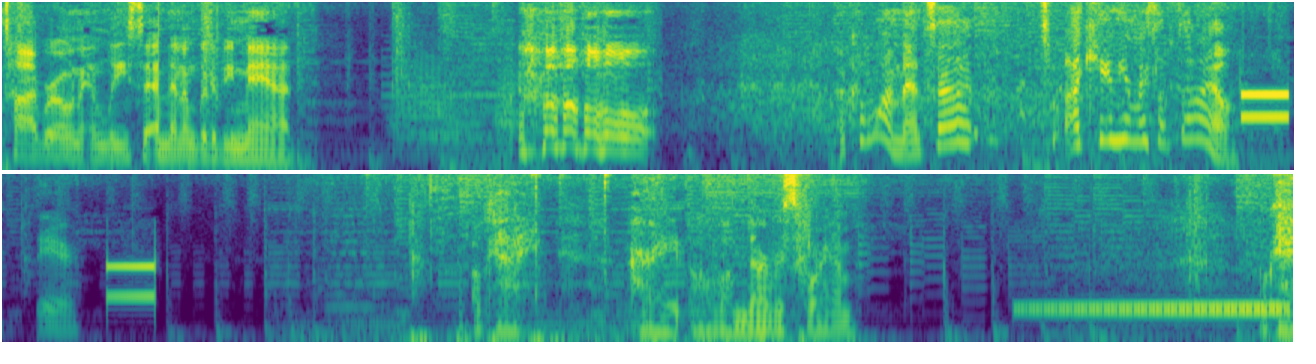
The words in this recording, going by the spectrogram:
Tyrone and Lisa, and then I'm going to be mad. Oh. oh, come on, Mensa. I can't hear myself dial. There. Okay. All right. Oh, I'm nervous for him. Okay,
